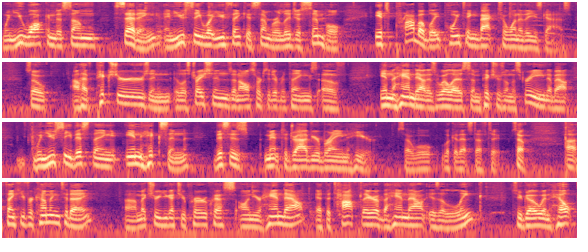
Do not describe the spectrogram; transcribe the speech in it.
when you walk into some setting and you see what you think is some religious symbol, it's probably pointing back to one of these guys. So I'll have pictures and illustrations and all sorts of different things of in the handout as well as some pictures on the screen about when you see this thing in Hickson, this is meant to drive your brain here. So we'll look at that stuff too. So uh, thank you for coming today. Uh, make sure you got your prayer requests on your handout. At the top there of the handout is a link to go and help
